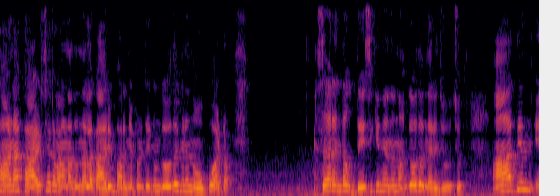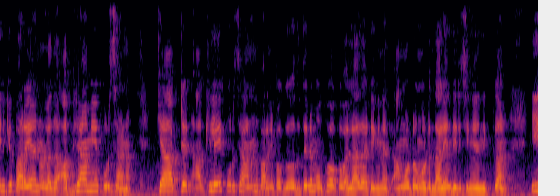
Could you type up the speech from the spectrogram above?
കാണാ കാഴ്ചകളാണ് അതെന്നുള്ള കാര്യം പറഞ്ഞപ്പോഴത്തേക്കും ഗൗതം ഇങ്ങനെ നോക്കുക കേട്ടോ. സാർ എന്താ ഉദ്ദേശിക്കുന്നതെന്ന് ഗൗതം നേരം ചോദിച്ചു. ആദ്യം എനിക്ക് പറയാനുള്ളത് അഭിരാമിയെക്കുറിച്ചാണ്. ക്യാപ്റ്റൻ അഖിലയെക്കുറിച്ചാണെന്ന് പറഞ്ഞപ്പോൾ ഗൗതത്തിന്റെ മുഖമൊക്കെ വല്ലാതായിട്ട് ഇങ്ങനെ അങ്ങോട്ടും ഇങ്ങോട്ടും തലയും തിരിച്ചിങ്ങനെ നിൽക്കുകയാണ് ഈ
